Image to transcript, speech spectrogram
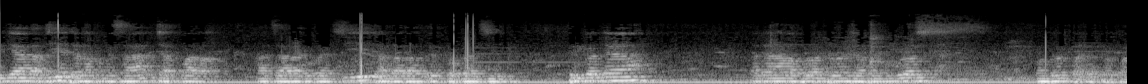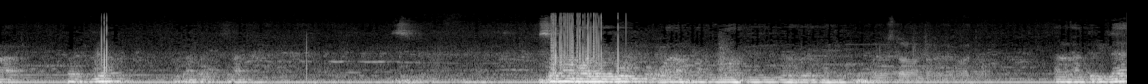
Demikian tadi adalah pengesahan jadwal acara konferensi dan tertib konferensi. Berikutnya ada laporan perangkat pengurus untuk pada Bapak Berjuang sudah bersilakan. Assalamualaikum warahmatullahi wabarakatuh. Alhamdulillah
